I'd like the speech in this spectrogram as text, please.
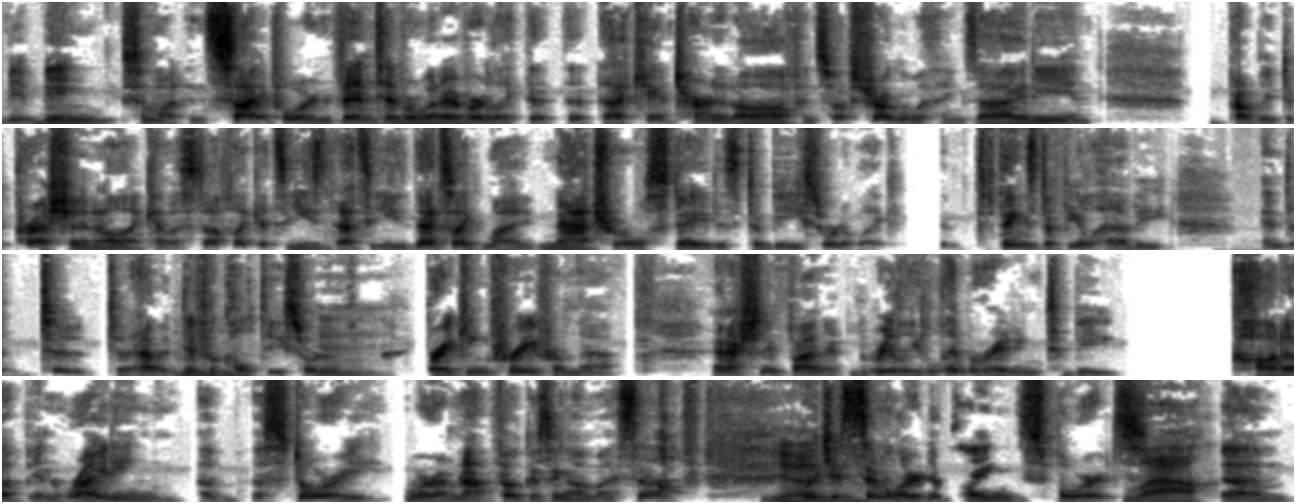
be- being somewhat insightful or inventive or whatever, like that, that, I can't turn it off. And so I struggle with anxiety and probably depression and all that kind of stuff. Like it's easy. That's easy. That's like my natural state is to be sort of like things to feel heavy and to, to, to have a Mhm. difficulty sort of Mm. breaking free from that and actually find it really liberating to be caught up in writing a, a story where I'm not focusing on myself, Yeah. which is similar to playing sports Wow. um,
